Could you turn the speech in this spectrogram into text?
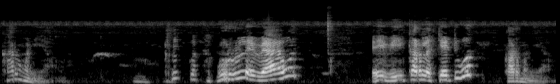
කර්ම නියාම. කුරුල්ලේ වෑවොත් ඒ වී කරලා කෙටුවොත් කර්ම නියාම.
